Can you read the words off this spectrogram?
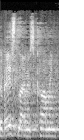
The bassline is coming.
